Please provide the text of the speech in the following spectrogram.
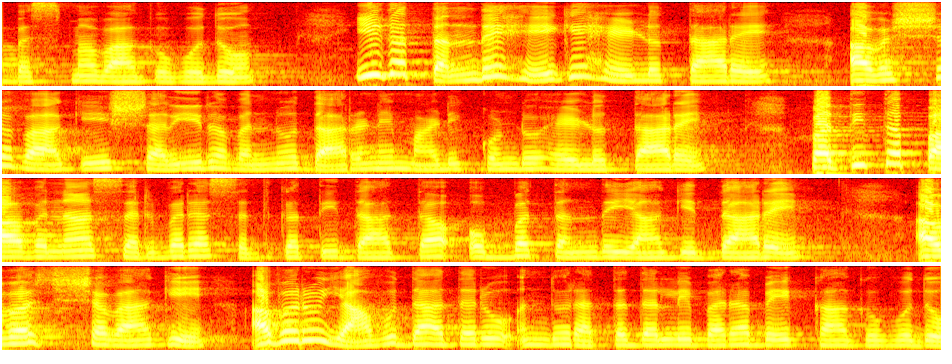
ಭಸ್ಮವಾಗುವುದು. ಈಗ ತಂದೆ ಹೇಗೆ ಹೇಳುತ್ತಾರೆ? ಅವಶ್ಯವಾಗಿ ಶರೀರವನ್ನು ಧಾರಣೆ ಮಾಡಿಕೊಂಡು ಹೇಳುತ್ತಾರೆ. ಪತಿತ ಪಾವನ ಸರ್ವರ ಸದ್ಗತಿದಾತ ಒಬ್ಬ ತಂದೆಯಾಗಿದ್ದಾರೆ. ಅವಶ್ಯವಾಗಿ ಅವರು ಯಾವುದಾದರೂ ಒಂದು ರಥದಲ್ಲಿ ಬರಬೇಕಾಗುವುದು.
